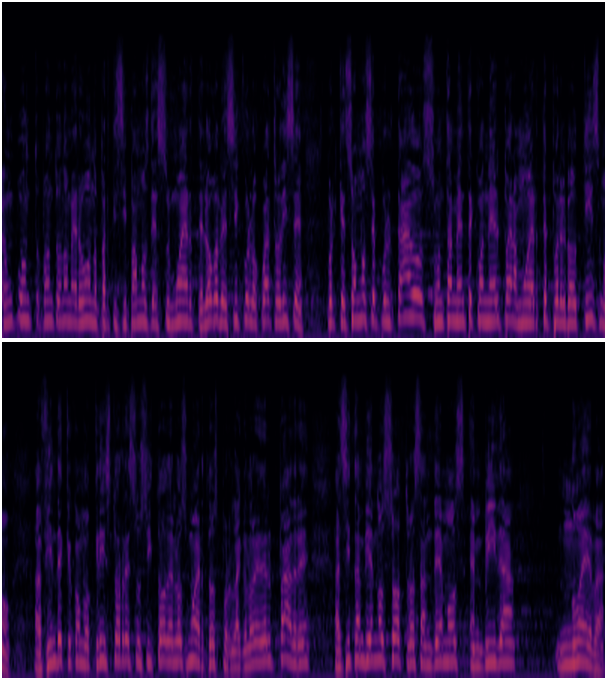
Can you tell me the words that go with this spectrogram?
un punto, número uno, participamos de su muerte. Luego versículo 4 dice, porque somos sepultados juntamente con Él para muerte por el bautismo, a fin de que como Cristo resucitó de los muertos por la gloria del Padre, así también nosotros andemos en vida nueva.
